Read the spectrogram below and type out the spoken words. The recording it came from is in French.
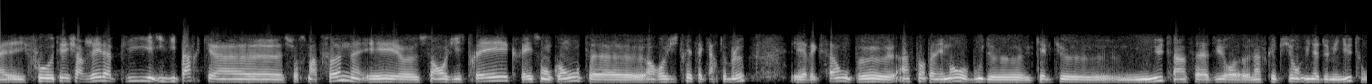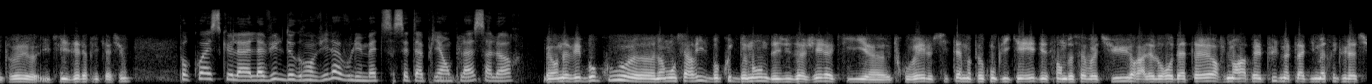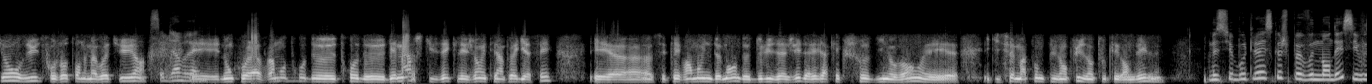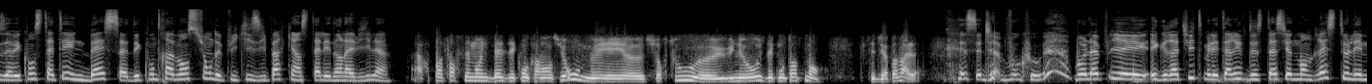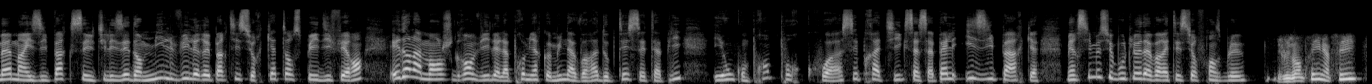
Il faut télécharger l'appli EasyPark euh, sur smartphone et s'enregistrer, créer son compte, enregistrer sa carte bleue. Et avec ça, on peut instantanément, au bout de quelques minutes, hein, ça dure l'inscription une à deux minutes, on peut utiliser l'application. Pourquoi est-ce que la, ville de Granville a voulu mettre cette appli en place alors? Mais on avait beaucoup euh, dans mon service beaucoup de demandes des usagers là, qui euh, trouvaient le système un peu compliqué, descendre de sa voiture, aller à l'eurodateur, je me rappelle plus de ma plaque d'immatriculation, zut, faut que je retourne ma voiture. C'est bien vrai. Et donc voilà, vraiment trop de trop de démarches qui faisaient que les gens étaient un peu agacés. Et euh, c'était vraiment une demande de l'usager d'aller vers quelque chose d'innovant et, et qui se fait maintenant de plus en plus dans toutes les grandes villes. Monsieur Bouteleux, est-ce que je peux vous demander si vous avez constaté une baisse des contraventions depuis qu'Easy Park est installé dans la ville? Alors pas forcément une baisse des contraventions, mais euh, surtout euh, une hausse des contentements. C'est déjà pas mal. c'est déjà beaucoup. Bon, l'appli est, gratuite, mais les tarifs de stationnement restent les mêmes. Hein. Easy Park s'est utilisé dans 1000 villes réparties sur 14 pays différents. Et dans la Manche, Grandville est la première commune à avoir adopté cette appli. Et on comprend pourquoi. C'est pratique. Ça s'appelle Easy Park. Merci, Monsieur Bouteleux, d'avoir été sur France Bleu. Je vous en prie, merci.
